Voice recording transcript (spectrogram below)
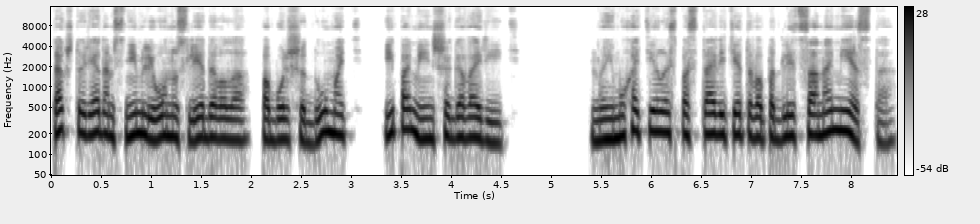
Так что рядом с ним Леону следовало побольше думать, и поменьше говорить. Но ему хотелось поставить этого подлеца на место.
